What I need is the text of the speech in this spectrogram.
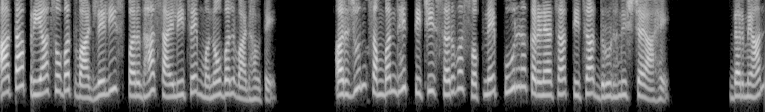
आता प्रियासोबत वाढलेली स्पर्धा सायलीचे मनोबल वाढवते. अर्जुन संबंधित तिची सर्व स्वप्ने पूर्ण करण्याचा तिचा दृढनिश्चय आहे. दरम्यान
